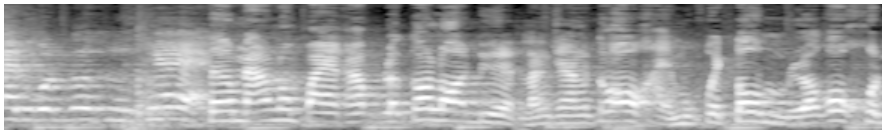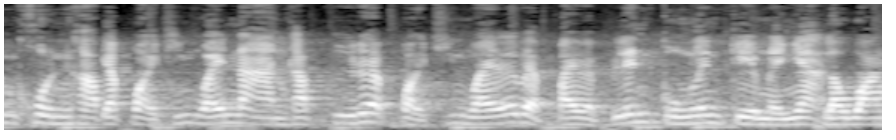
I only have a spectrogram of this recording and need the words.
ายๆทุกคนก็คือแค่เติมน้ำลงไปครับ แล้วก็รอเดือดหลังจากนั้นก็เอาไข่มุกไปต้ม แล้วก็คนๆครับอย่าปล่อยทิ้งไว้นานครับคือถ้าปล่อยทิ้งไว้แล้วแบบไปแบบเล่นกงเล่นเกมอะไรเงี้ยระวัง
